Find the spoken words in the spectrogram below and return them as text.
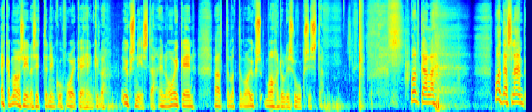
ehkä mä oon siinä sitten niin kuin oikea henkilö. Yksi niistä. En ole oikein välttämättä, vaan yksi mahdollisuuksista mä oon täällä, mä oon tässä, lämpi,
